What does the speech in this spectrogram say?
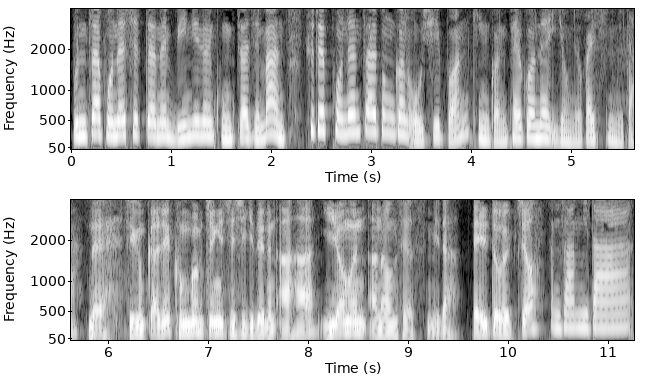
문자 보내실 때는 미니는 공짜지만 휴대폰은 짧은 건 50원, 긴 건 100원의 이용료가 있습니다. 네, 지금까지 궁금증이 지식이 되는 아하, 이영은 아나운서였습니다. 내일 또 뵙죠? 감사합니다.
